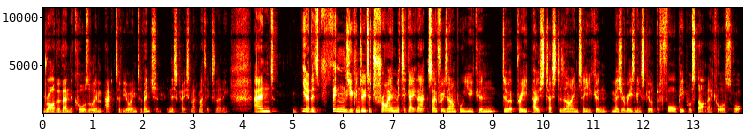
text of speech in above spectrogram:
rather than the causal impact of your intervention, in this case, mathematics learning. And you know, there's things you can do to try and mitigate that. So, for example, you can do a pre-post test design, so you can measure reasoning skills before people start their course, or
